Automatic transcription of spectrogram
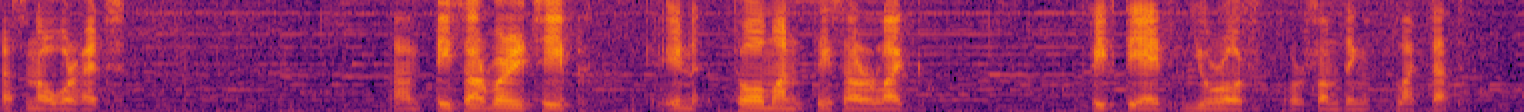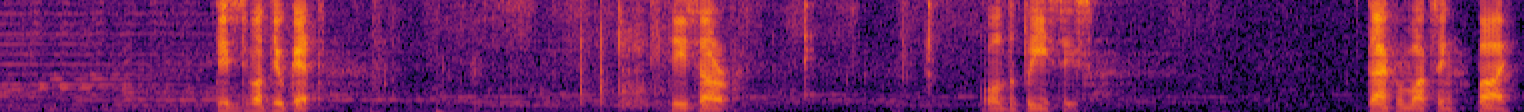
as an overhead. And these are very cheap. In Thomann these are like 58 euros or something like that. This is what you get. These are all the pieces. Thanks for watching. Bye.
